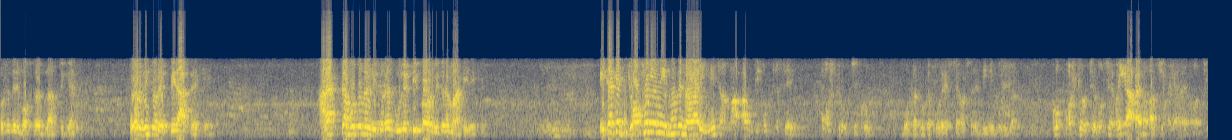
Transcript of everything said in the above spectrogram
ওষুধের বক্স হবে প্লাস্টিকের। ওর ভিতরে পেরাক রেখে আর একটা বোতলের ভিতরে গুলের ডিব্বা ওর ভিতরে মাটি রেখে। এটাকে যখনই আমি এইভাবে নাড়াই, নিচে উঠতেছে। কষ্ট হচ্ছে খুব। বোকা টোকা পড়ে এসছে আমার সাথে দিনই পরিবার খুব কষ্ট হচ্ছে, বলছে, ভাইয়া, ব্যথা পাচ্ছি, ভাইয়া, ব্যথা পাচ্ছি।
